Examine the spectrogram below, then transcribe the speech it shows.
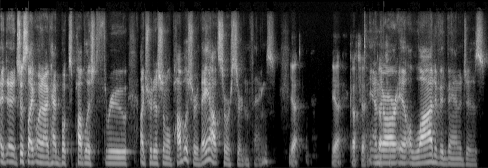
it, it's just like when i've had books published through a traditional publisher they outsource certain things yeah yeah gotcha and gotcha. there are a lot of advantages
